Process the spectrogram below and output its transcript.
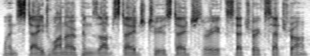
When stage one opens up, stage two, stage three, etc., etc.,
